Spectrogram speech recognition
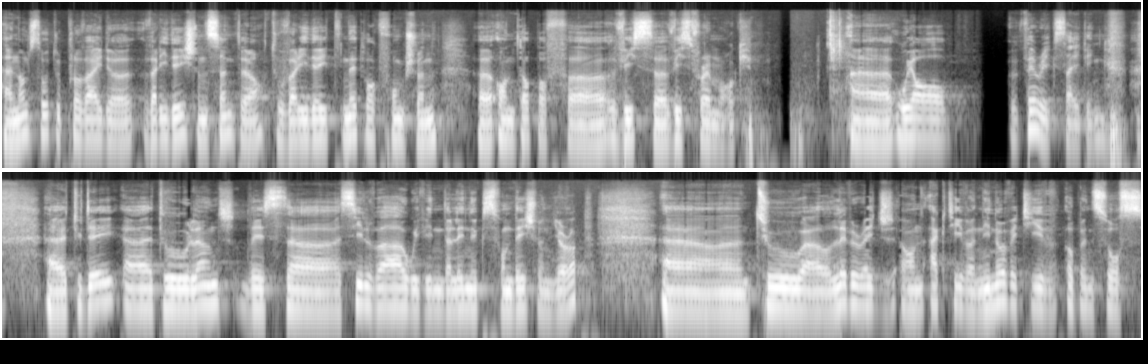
and also to provide a validation center to validate network function uh, on top of uh, this, this framework. we are very exciting uh, today uh, to launch this uh, Sylva within the Linux Foundation Europe to leverage on active and innovative open source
